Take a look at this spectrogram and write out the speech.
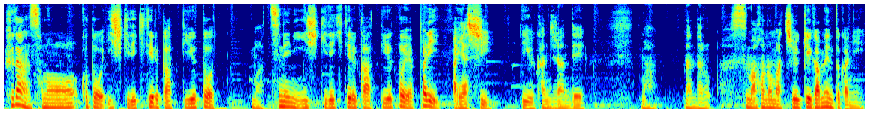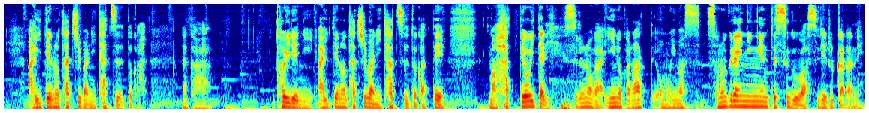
普段そのことを意識できてるかっていうと、まあ、常に意識できてるかっていうとやっぱり怪しいっていう感じなんでまあなんだろうスマホの待ち受け画面とかに相手の立場に立つとかなんかトイレに相手の立場に立つとかって、まあ、貼っておいたりするのがいいのかなって思います。そのぐらい人間ってすぐ忘れるからね。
